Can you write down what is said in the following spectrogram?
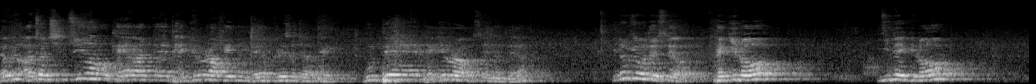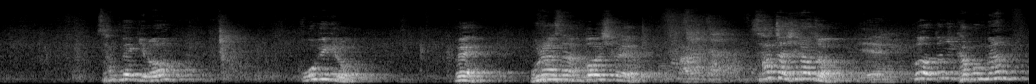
여기 아, 저 집주인하고 계약할 때 101호라고 했는데요. 그래서 제가 100, 문패에 101호라고 써 있는데요. 이런 경우도 있어요. 101호, 201호, 301호, 501호. 왜? 우리나라 사람 뭐 싫어요? 사자 싫어하죠? 예. 그 어떤 집 가보면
